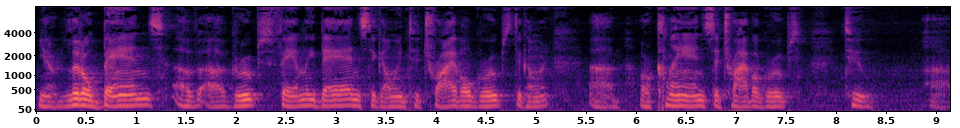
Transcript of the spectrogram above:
you know little bands of uh, groups, family bands to go into tribal groups to go in, uh, or clans to tribal groups to uh,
